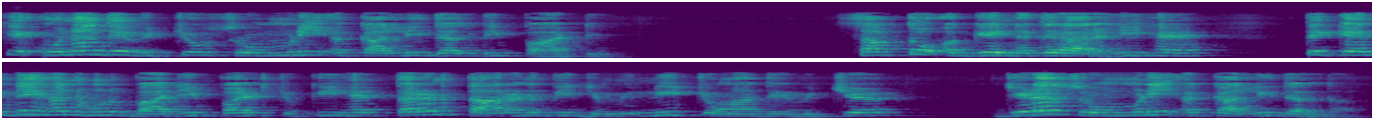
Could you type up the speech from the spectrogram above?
ਕਿ ਉਹਨਾਂ ਦੇ ਵਿੱਚੋਂ ਸ਼੍ਰੋਮਣੀ ਅਕਾਲੀ ਦਲ ਦੀ ਪਾਰਟੀ ਸਭ ਤੋਂ ਅੱਗੇ ਨਜ਼ਰ ਆ ਰਹੀ ਹੈ ਤੇ ਕਹਿੰਦੇ ਹਨ ਹੁਣ ਬਾਜੀ ਪਲਟ ਚੁੱਕੀ ਹੈ ਤਰਨ ਤਾਰਨ ਦੀ ਜ਼ਮੀਨੀ ਚੋਣਾਂ ਦੇ ਵਿੱਚ, ਜਿਹੜਾ ਸ਼੍ਰੋਮਣੀ ਅਕਾਲੀ ਦਲ ਦਾ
